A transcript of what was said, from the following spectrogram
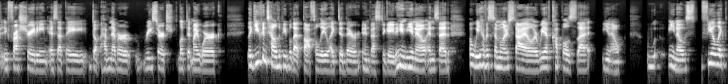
be frustrating is that they don't have never researched, looked at my work. Like you can tell the people that thoughtfully like did their investigating, you know, and said, "Oh, we have a similar style or we have couples that, you know, w- you know, feel like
